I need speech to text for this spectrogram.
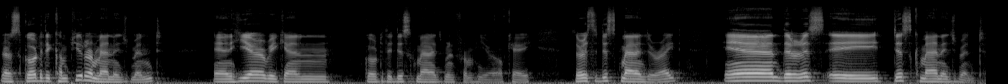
let's go to the computer management and here we can go to the disk management from here okay? There is a disk manager right? And there is a disk management.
